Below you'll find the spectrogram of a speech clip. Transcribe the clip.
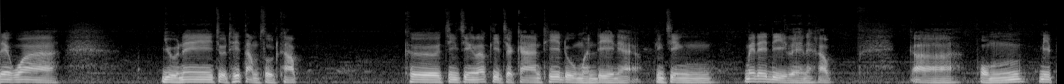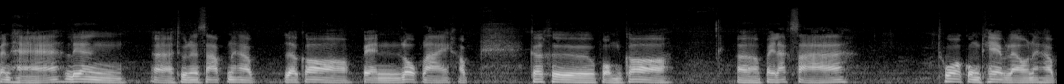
เรียกว่าอยู่ในจุดที่ต่ำสุดครับ คือจริง ๆ แล้วกิจการที่ดูเหมือนดีเนี่ยจริงๆไม่ได้ดีเลยนะครับผมมีปัญหาเรื่องอทุนทรัพย์นะครับ แล้วก็เป็นโรคร้ายครับ ก็คือผมก็ไปรักษาทั่วกรุงเทพแล้วนะครับ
